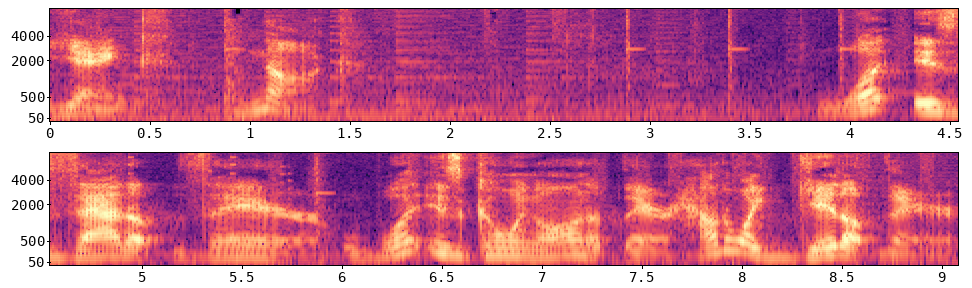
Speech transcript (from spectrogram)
yank, knock. What is that up there? What is going on up there? How do I get up there?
